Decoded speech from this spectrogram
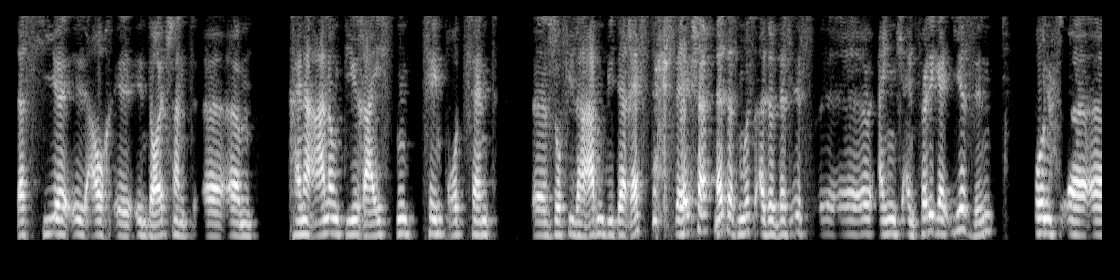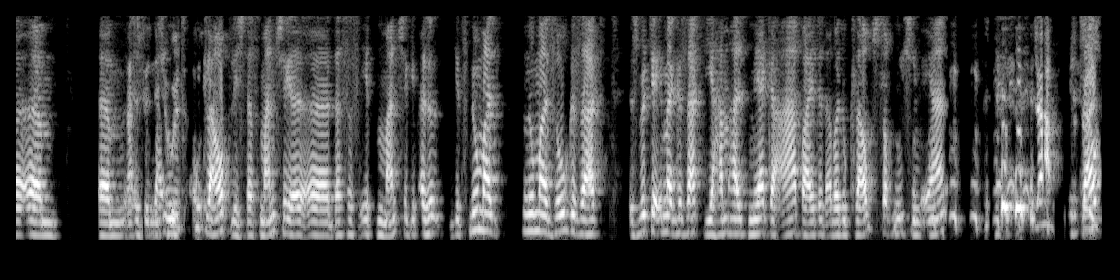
dass hier auch äh, in Deutschland, äh, ähm, keine Ahnung, die reichsten zehn Prozent äh, so viel haben wie der Rest der Gesellschaft. Ne? Das muss, also das ist äh, eigentlich ein völliger Irrsinn. Und äh, äh, ähm, ähm, das finde ich unglaublich, dass manche, äh, dass es eben manche gibt. Also jetzt nur mal, nur mal so gesagt, es wird ja immer gesagt, die haben halt mehr gearbeitet, aber du glaubst doch nicht im Ernst. ja. Es glaubt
